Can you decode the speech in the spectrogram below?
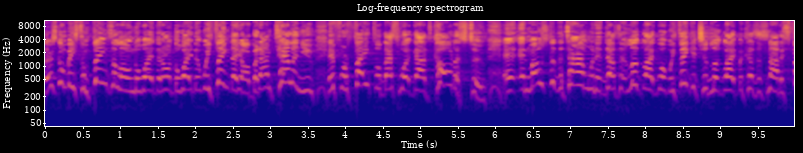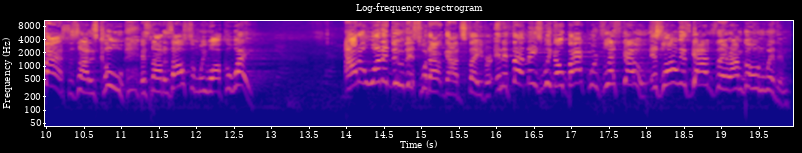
There's going to be some things along the way that aren't the way that we think they are. But I'm telling you, if we're faithful, that's what God's called us to. And, and most of the time, when it doesn't look like what we think it should look like because it's not as fast, it's not as cool, it's not as awesome, we walk away. I don't want to do this without God's favor. And if that means we go backwards, let's go. As long as God's there, I'm going with Him.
